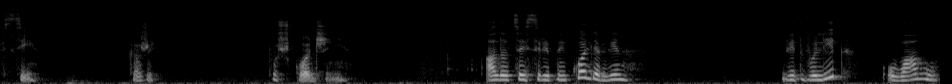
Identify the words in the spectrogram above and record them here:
всі, кажуть, пошкоджені. Але оцей срібний колір, він відволік увагу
